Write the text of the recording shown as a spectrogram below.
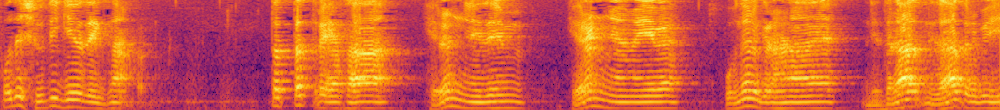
For the Shruti gave the example. तत्र यथा हिरण्यनिधिम हिरण्यमेव पुनर्ग्रहणाय निधातृभिः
